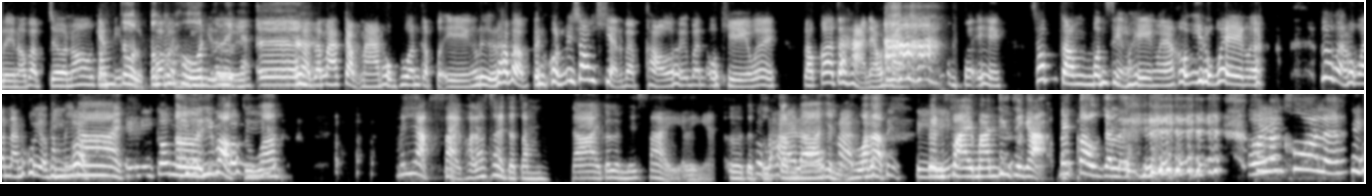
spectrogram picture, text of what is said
เลยเนาะแบบ journal ต้องจด gratitude ต้องโพว่าแบบดีสต์เลยอะไรเงี้ยเออเอออาจจะมากลับมาทบทวนกับตัวเอง หรือถ้าแบบเป็นคนไม่ชอบเขียนแบบเขาเฮ้ยมันโอเคเว้ย เราก็จะหาแนวทางของตัวเอง ชอบจำบนเสียงเพลงไหมเขามีทุกเพลงเลยคือเหมือนพอวันนั้นคุยกับพิงค์ก็จำไม่ได้เพลงนี้ก็เออมีเพลงที่บอกนี้ก็มีจูว่า ไม่อยากใส่เพราะถ้าใส่จะจำได้ก็เลยไม่ใส่อะไรเงี้ยเออแต่สุดจุ๊บจำได้ท้ายแล้วเห็นไหมผ่านมาเพราะว่าแบบสิบปีเป็นไฟล์มันจริง ๆ อะ ไม่ตรงกันเลยเอ้คนยละขั้วเลยสิ่ง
